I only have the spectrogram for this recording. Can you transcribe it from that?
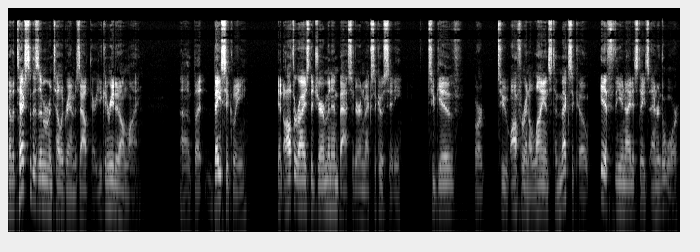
Now, the text of the Zimmerman telegram is out there. You can read it online. Uh, but basically, it authorized the German ambassador in Mexico City to give or to offer an alliance to Mexico if the United States entered the war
